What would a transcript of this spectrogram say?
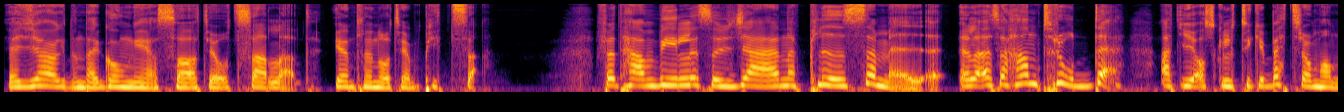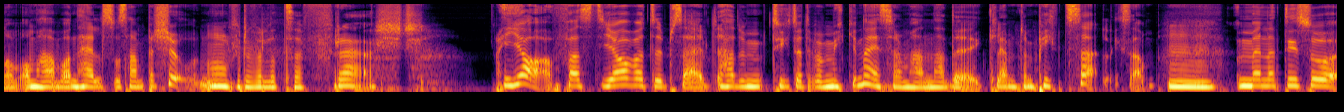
jag ljög den där gången jag sa att jag åt sallad, egentligen åt jag en pizza. För att han ville så gärna plisa mig, eller alltså han trodde att jag skulle tycka bättre om honom om han var en hälsosam person. Mm, för det var lite så fräscht. Ja, fast jag var typ så här, hade tyckt att det var mycket nice om han hade klämt en pizza. Liksom. Men att det är så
